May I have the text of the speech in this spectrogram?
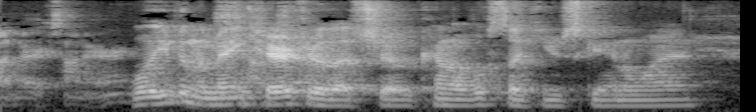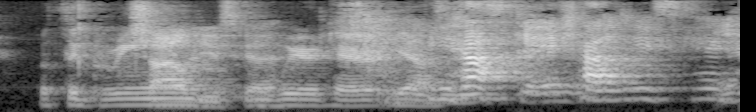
Hunter x Hunter. Well, even the main character of that show kind of looks like Yusuke in a way, with the green Child and Yusuke. weird hair. Yeah. Yeah, Scared. child you scared. Yeah.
